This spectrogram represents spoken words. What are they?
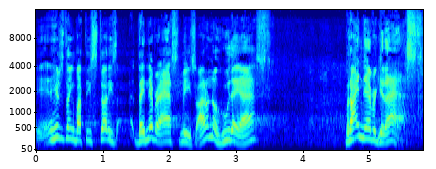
and here's the thing about these studies: they never asked me, so I don't know who they asked, but I never get asked.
